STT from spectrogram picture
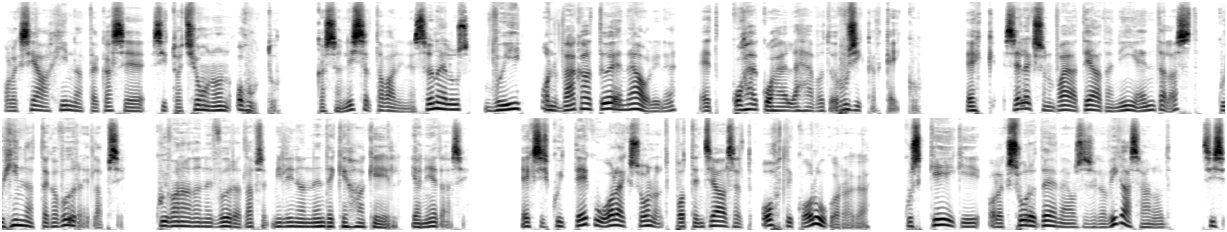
oleks hea hinnata, kas see situatsioon on ohutu. kas see on lihtsalt tavaline sõnelus või on väga tõenäoline, et kohe-kohe lähevad rusikad käiku. ehk selleks on vaja teada nii enda last kui hinnata ka võõraid lapsi. kui vanad on need võõrad lapsed, milline on nende kehakeel ja nii edasi. ehk siis, kui tegu oleks olnud potentsiaalselt ohtliku olukorraga, kus keegi oleks suure tõenäosusega viga saanud, siis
